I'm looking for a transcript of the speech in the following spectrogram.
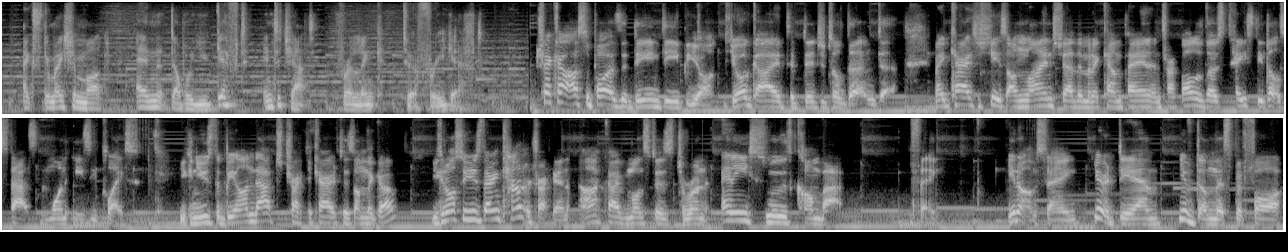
exclamation mark NW gift into chat for a link to a free gift. Check out our supporters at D&D Beyond, your guide to digital D&D. Make character sheets online, share them in a campaign, and track all of those tasty little stats in one easy place. You can use the Beyond app to track your characters on the go. You can also use their encounter tracker and archive monsters to run any smooth combat thing. You know what I'm saying? You're a DM. You've done this before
